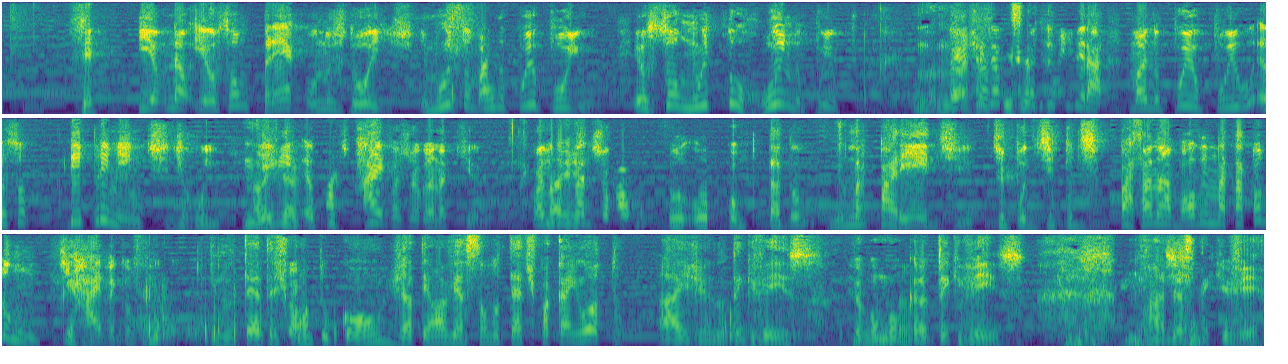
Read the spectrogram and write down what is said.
E eu, não, eu sou um prego nos dois, e muito mais no Puyo Puyo. Eu sou muito ruim no Puyo Puyo. Nós já eu fizemos. me virar, mas no Puyo Puyo eu sou deprimente de ruim. Nós e aí já- eu passo raiva jogando aquilo. Quando Nós vontade de jogar o, o computador na parede, tipo, tipo, de passar na válvula e matar todo mundo. Que raiva que eu fico. E no Tetris.com já tem uma versão do Tetris pra canhoto. Ai, gente, eu tenho que ver isso. Eu, como bom cara, eu tenho que ver isso. Uma dessa tem que ver.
